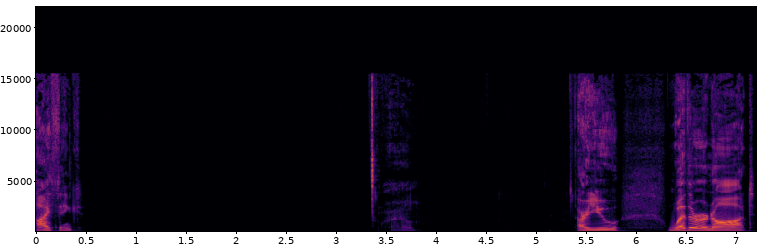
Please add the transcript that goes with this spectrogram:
I think. Wow. Are you, whether or not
